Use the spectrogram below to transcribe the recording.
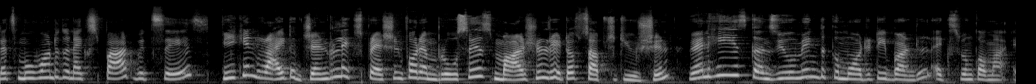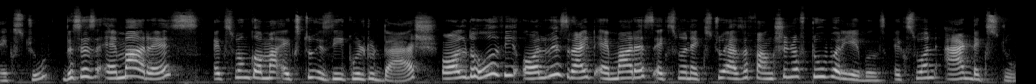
Let's move on to the next part which says we can write a general expression for Ambrose's marginal rate of substitution when he is consuming the commodity bundle x1 comma x2. This is MRS x1 comma x2 is equal to dash. Although we always write MRS x1 x2 as a function of two variables x1 and x2.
